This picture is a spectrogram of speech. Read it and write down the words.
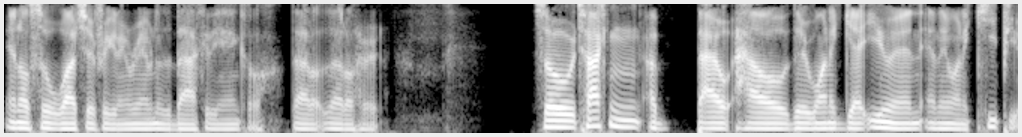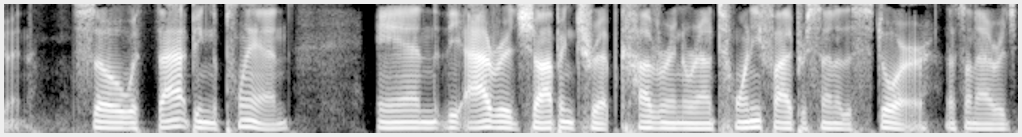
and also watch it for getting rammed in the back of the ankle. That'll that'll hurt. So talking about how they want to get you in and they want to keep you in. So with that being the plan, and the average shopping trip covering around 25% of the store, that's on average,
